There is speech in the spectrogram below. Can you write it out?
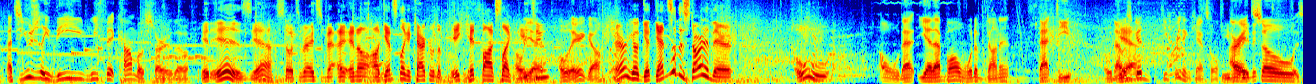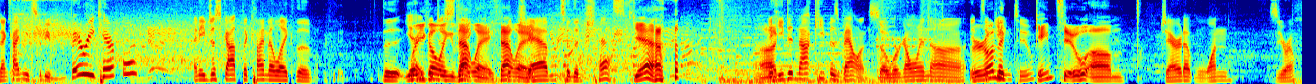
That's usually the Wii Fit combo starter though. It is, yeah. So it's very, it's ve- and uh, against like a character with a big hitbox like Oh Mewtwo. yeah. Oh, there you go. There we go. Get, getting something started there. Ooh, Oh, that yeah, that ball would have done it. That deep. Oh, that Yeah. was good. Deep breathing cancel. Deep All right, breathing. so Zenkai needs to be very careful, and he just got the kind of like the the yeah. Where are you going? just, That like, way, that the way. Jab to the chest. yeah. Yeah, uh, he did not keep his balance, so we're going uh, we're into on game to two. Game two. Um, Jared up one zero,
